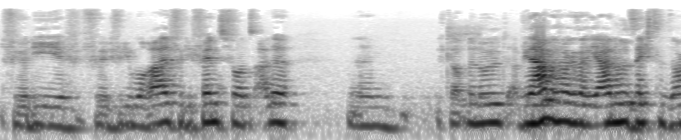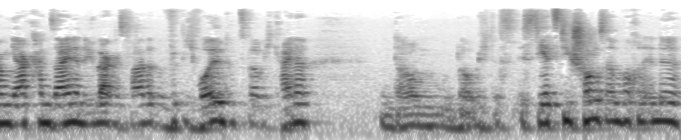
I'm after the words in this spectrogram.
für, die, für, für die Moral, für die Fans, für uns alle, ähm, ich glaube, eine 0, wir haben immer gesagt, ja, 0-16 Saison, ja, kann sein in der Übergangsphase, aber wirklich wollen tut es, glaube ich, keiner. Und darum glaube ich, das ist jetzt die Chance am Wochenende,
